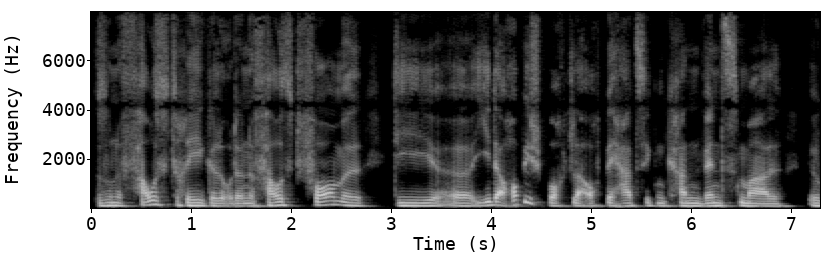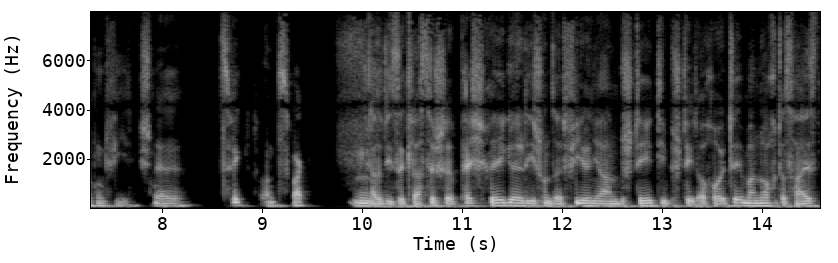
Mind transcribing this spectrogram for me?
so eine Faustregel oder eine Faustformel, die äh, jeder Hobbysportler auch beherzigen kann, wenn es mal irgendwie schnell zwickt und zwackt. Also diese klassische Pechregel, die schon seit vielen Jahren besteht, die besteht auch heute immer noch. Das heißt,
